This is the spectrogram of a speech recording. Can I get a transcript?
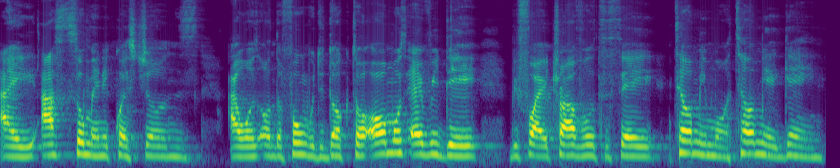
I asked so many questions. I was on the phone with the doctor almost every day before I traveled to say, tell me more, tell me again.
